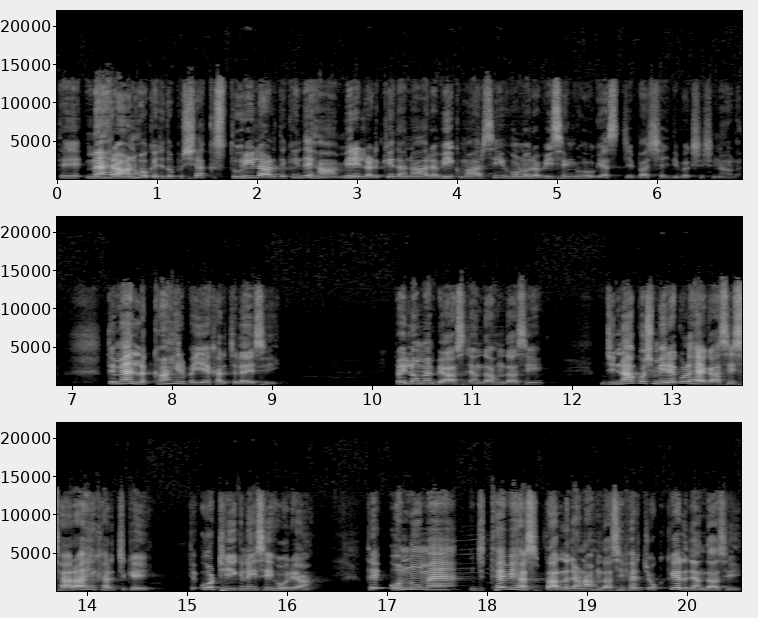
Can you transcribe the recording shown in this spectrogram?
ਤੇ ਮੈਂ ਹੈਰਾਨ ਹੋ ਕੇ ਜਦੋਂ ਪੁੱਛਿਆ, ਕਸਤੂਰੀ ਲਾਲ? ਤੇ ਕਹਿੰਦੇ, ਹਾਂ, ਮੇਰੇ ਲੜਕੇ ਦਾ ਨਾਂ ਰਵੀ ਕੁਮਾਰ ਸੀ, ਹੁਣ ਉਹ ਰਵੀ ਸਿੰਘ ਹੋ ਗਿਆ ਸੱਚੇ ਪਾਤਸ਼ਾਹ ਜੀ ਦੀ ਬਖਸ਼ਿਸ਼ ਨਾਲ। ਤੇ ਮੈਂ ਲੱਖਾਂ ਹੀ ਰੁਪਏ ਖਰਚ ਲਏ ਸੀ। ਪਹਿਲਾਂ ਮੈਂ ਬਿਆਸ ਜਾਂਦਾ ਹੁੰਦਾ ਸੀ। ਜਿੰਨਾ ਕੁਝ ਮੇਰੇ ਕੋਲ ਹੈਗਾ ਸੀ, ਸਾਰਾ ਹੀ ਖਰਚ ਕੇ ਤੇ ਉਹ ਠੀਕ ਨਹੀਂ ਸੀ ਹੋ ਰਿਹਾ। ਤੇ ਉਹਨੂੰ ਮੈਂ ਜਿੱਥੇ ਵੀ ਹਸਪਤਾਲ ਲਿਜਾਣਾ ਹੁੰਦਾ ਸੀ, ਫਿਰ ਚੁੱਕ ਕੇ ਲਿਜਾਂਦਾ ਸੀ।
